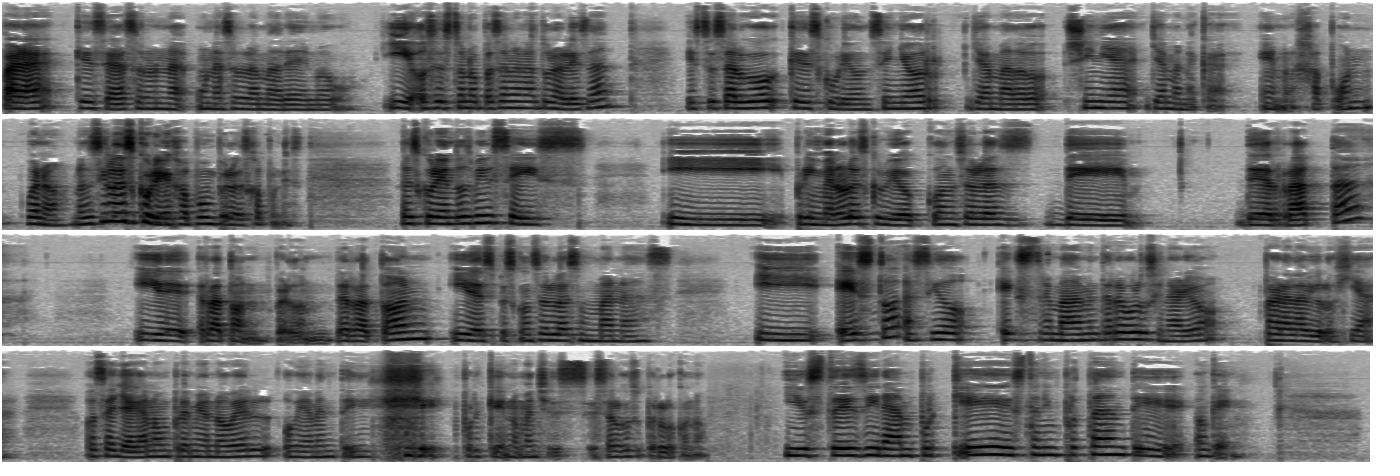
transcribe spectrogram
para que sea solo una, una célula madre de nuevo. Y, o sea, esto no pasa en la naturaleza. Esto es algo que descubrió un señor llamado Shinya Yamanaka en Japón. Bueno, no sé si lo descubrió en Japón, pero es japonés. Lo descubrió en 2006 y primero lo escribió con células de, de rata y de ratón, perdón, de ratón y después con células humanas. Y esto ha sido extremadamente revolucionario para la biología. O sea, ya ganó un premio Nobel, obviamente, porque no manches, es algo súper loco, ¿no? Y ustedes dirán, ¿por qué es tan importante? Ok,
